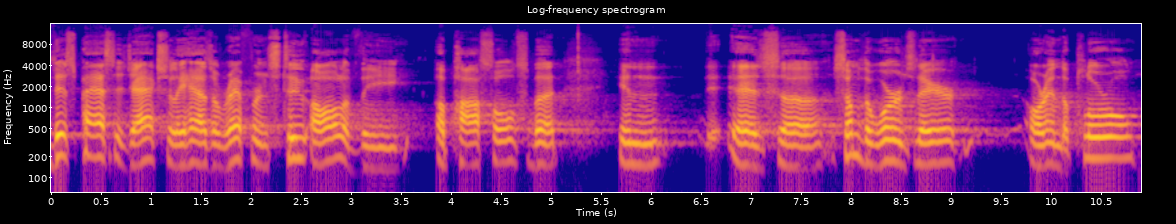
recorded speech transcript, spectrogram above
this passage actually has a reference to all of the apostles, but in as uh, some of the words there are in the plural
